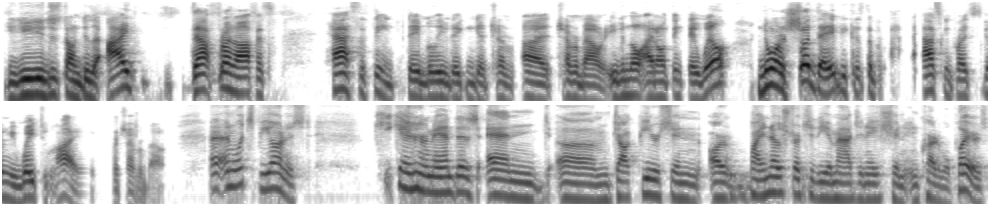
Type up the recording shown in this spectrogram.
You, you just don't do that. I that front office has to think they believe they can get Trevor, uh, Trevor Bauer, even though I don't think they will, nor should they, because the asking price is going to be way too high for Trevor Bauer. And, and let's be honest, Kike Hernandez and um, Joc Pederson are by no stretch of the imagination incredible players,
